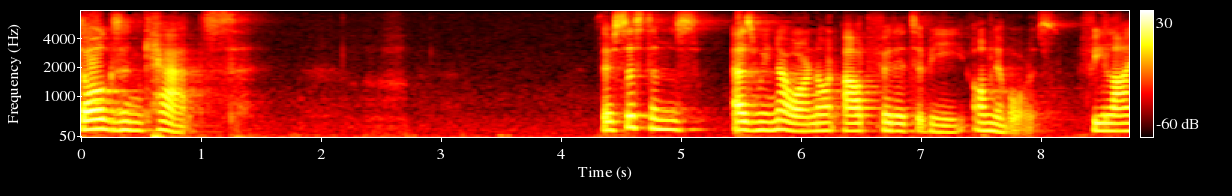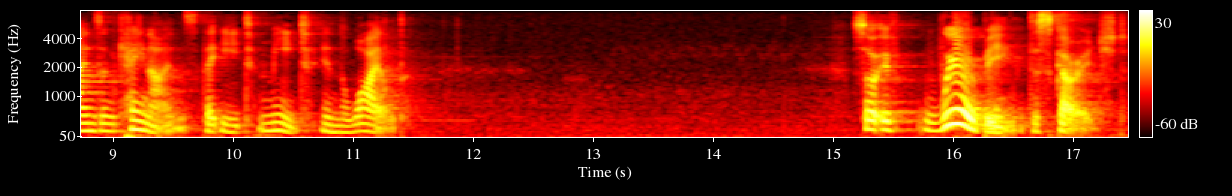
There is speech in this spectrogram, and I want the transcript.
dogs and cats. Their systems, as we know, are not outfitted to be omnivores. Felines and canines, they eat meat in the wild. So if we're being discouraged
